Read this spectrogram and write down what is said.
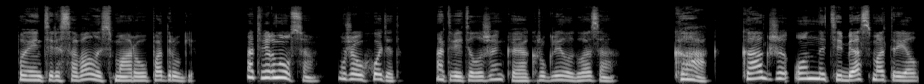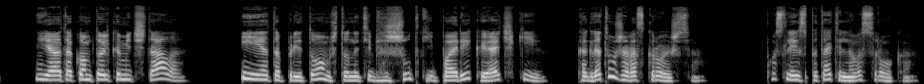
— поинтересовалась Мара у подруги. «Отвернулся. уже уходит», — ответила Женька и округлила глаза. «Как? Как же он на тебя смотрел? Я о таком только мечтала. И это при том, что на тебе жуткий парик и очки. Когда ты уже раскроешься?» «После испытательного срока.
